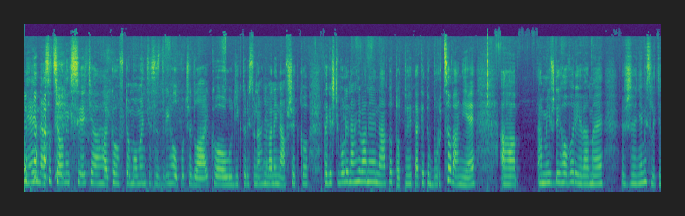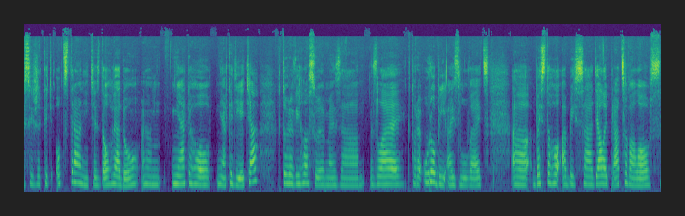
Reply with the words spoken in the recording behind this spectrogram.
nie? nie? na sociálnych sieťach, ako v tom momente sa zdvihol počet lajkov, ľudí, ktorí sú nahnevaní mm. na všetko, tak ešte boli nahnevaní aj na toto. To je takéto burcovanie. A a my vždy hovorievame, že nemyslíte si, že keď odstránite z dohľadu nejakého, nejaké dieťa, ktoré vyhlasujeme za zlé, ktoré urobí aj zlú vec, bez toho, aby sa ďalej pracovalo s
